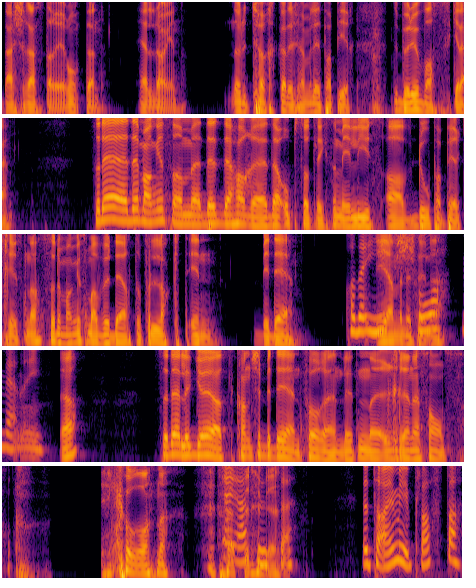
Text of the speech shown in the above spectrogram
bæsjerester i rumpen hele dagen. Når du tørker det med litt papir. Du burde jo vaske det. Så det, det er mange som det, det, har, det har oppstått liksom i lys av dopapirkrisen. da Så det er mange som har vurdert å få lagt inn bidé. Og det gir så sine. mening. Ja. Så det er litt gøy at kanskje bidéen får en liten renessanse i korona. Ja, jeg syns det. Det tar jo mye plass, da.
